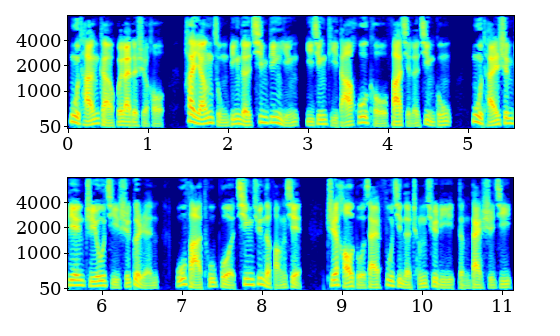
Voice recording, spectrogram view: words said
木坛赶回来的时候。汉阳总兵的亲兵营已经抵达豁口，发起了进攻。木坛身边只有几十个人，无法突破清军的防线，只好躲在附近的城区里等待时机。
